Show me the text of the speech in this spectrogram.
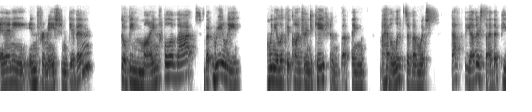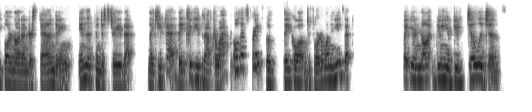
any information given. So be mindful of that. But really, when you look at contraindications of things, I have a list of them, which that's the other side that people are not understanding in this industry that like you said, they could use it after whack. Oh, that's great. So they go out and just order one and use it. But you're not doing your due diligence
